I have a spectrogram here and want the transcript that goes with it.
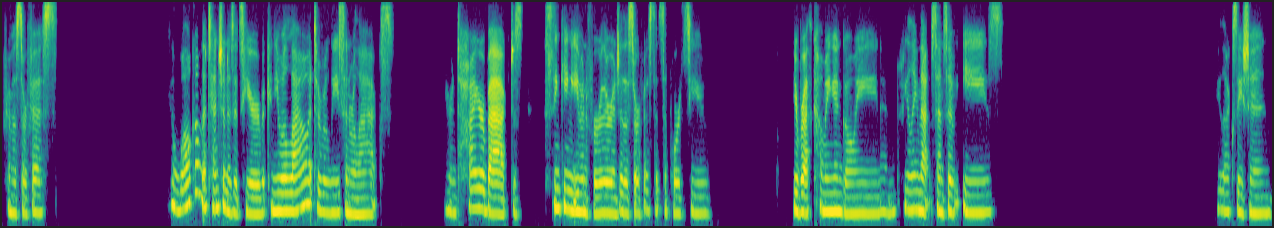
from the surface. You welcome the tension as it's here, but can you allow it to release and relax? your entire back just sinking even further into the surface that supports you. Your breath coming and going and feeling that sense of ease, relaxation.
